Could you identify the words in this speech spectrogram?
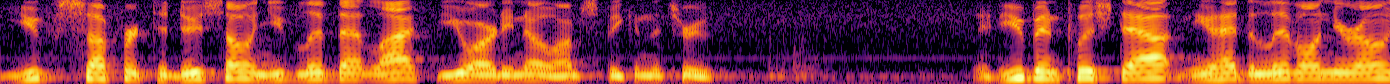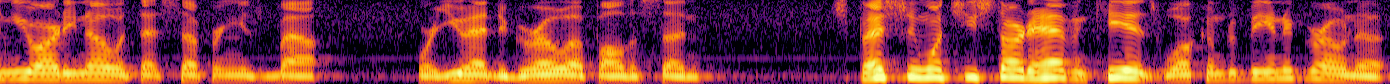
you've suffered to do so and you've lived that life, you already know I'm speaking the truth. If you've been pushed out and you had to live on your own, you already know what that suffering is about, where you had to grow up all of a sudden. Especially once you started having kids, welcome to being a grown up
